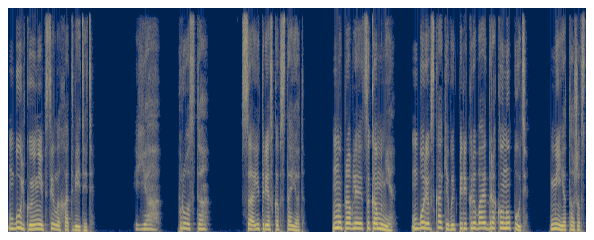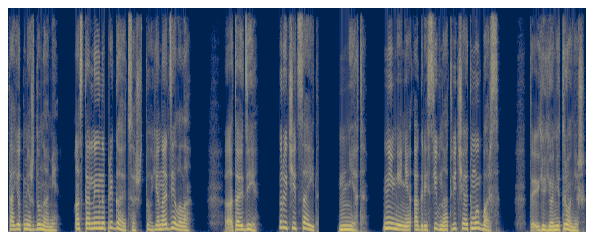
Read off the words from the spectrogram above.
Булькаю не в силах ответить. Я просто... Саид резко встает. Направляется ко мне. Боря вскакивает, перекрывает дракону путь. Мия тоже встает между нами. Остальные напрягаются. Что я наделала? «Отойди!» – рычит Саид. «Нет». Не менее агрессивно отвечает мой барс. «Ты ее не тронешь».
